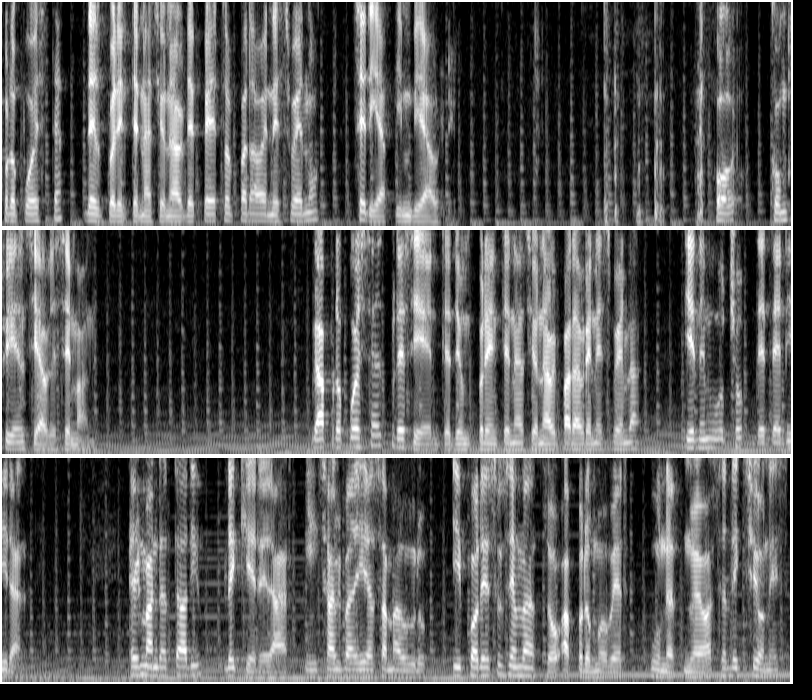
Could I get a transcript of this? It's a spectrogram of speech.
propuesta del Frente Nacional de Petro para Venezuela sería inviable. Por confidenciable semana. La propuesta del presidente de un Frente Nacional para Venezuela tiene mucho de delirante. El mandatario le quiere dar un salvavidas a Maduro y por eso se lanzó a promover unas nuevas elecciones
